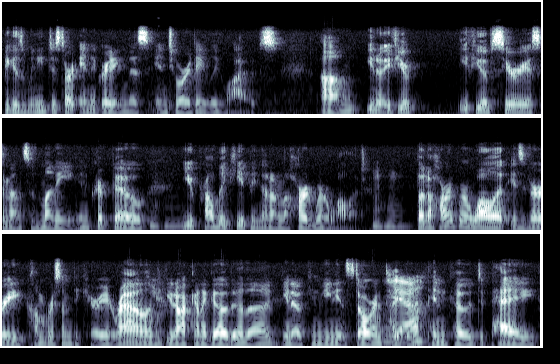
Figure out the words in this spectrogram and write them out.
because we need to start integrating this into our daily lives. Um, you know, if you're if you have serious amounts of money in crypto, mm-hmm. you're probably keeping it on a hardware wallet. Mm-hmm. But a hardware wallet is very cumbersome to carry around. You're not going to go to the you know convenience store and type in a PIN code to pay.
